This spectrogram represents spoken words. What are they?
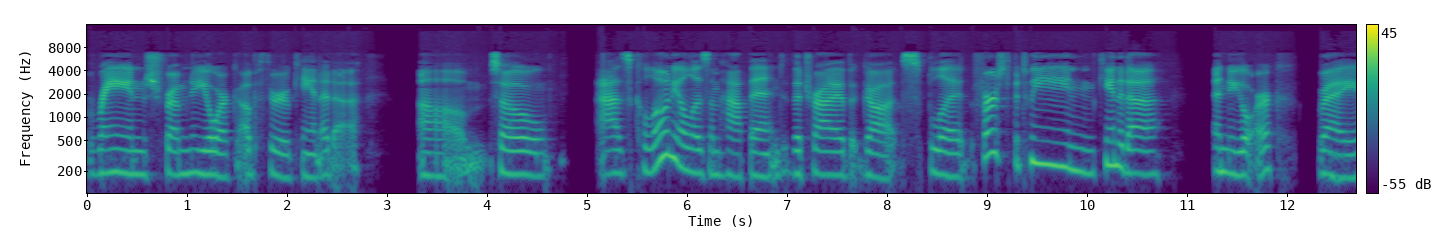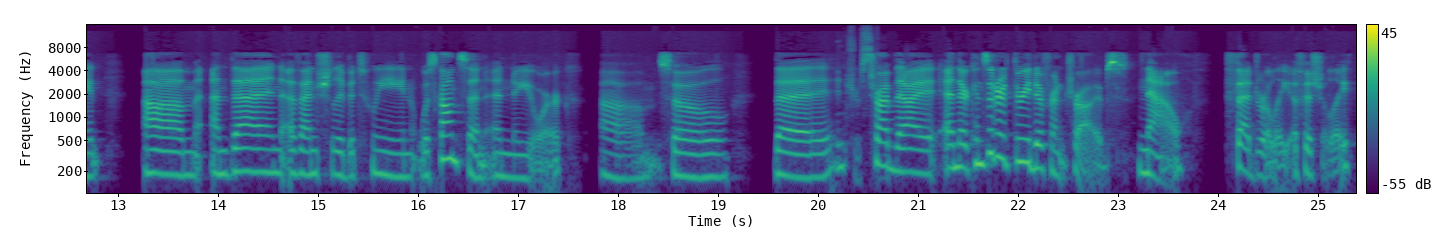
range from New York up through Canada. Um, so, as colonialism happened, the tribe got split first between Canada and New York, right? Um, and then eventually between Wisconsin and New York. Um, so, the tribe that I and they're considered three different tribes now, federally, officially.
